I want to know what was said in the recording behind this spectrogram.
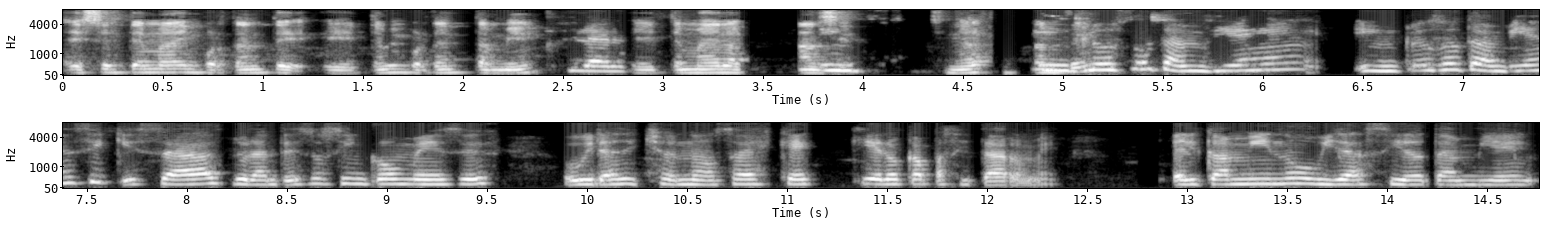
es el tema importante, el tema importante también, el tema de la constancia incluso también, incluso también si quizás durante esos cinco meses hubieras dicho, no, ¿sabes qué? Quiero capacitarme. el camino hubiera sido también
